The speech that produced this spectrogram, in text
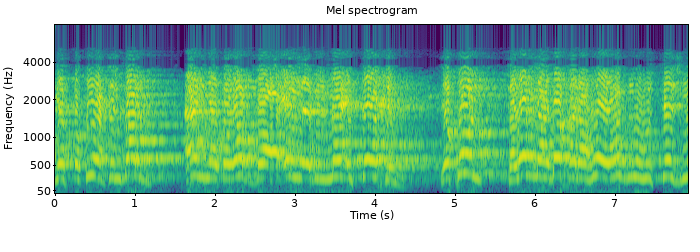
يستطيع في البرد أن يتوضأ إلا بالماء الساخن. يقول فلما دخل هو وابنه السجن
